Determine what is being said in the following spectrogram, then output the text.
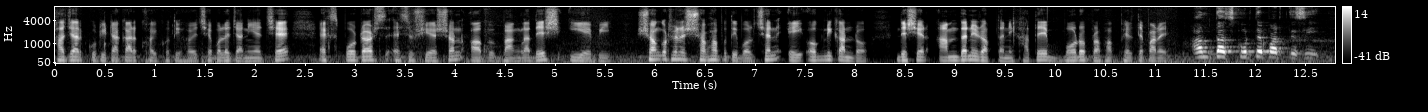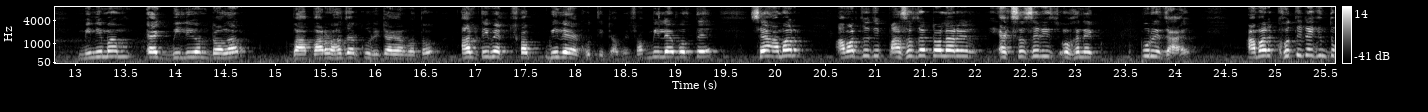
হাজার কোটি টাকার ক্ষয়ক্ষতি হয়েছে বলে জানিয়েছে exporters association of Bangladesh, EAB. সংগঠনের সভাপতি বলছেন, এই অগ্নিকাণ্ড দেশের আমদানি রপ্তানি খাতে বড় প্রভাব ফেলতে পারে। আন্দাজ করতে পারতেছি মিনিমাম এক বিলিয়ন ডলার বা বারো হাজার কোটি টাকার মতো আলটিমেট সব মিলে ক্ষতিটা হবে। সব মিলে বলতে সে আমার আমার যদি পাঁচ হাজার ডলারের অ্যাক্সেসরিজ ওখানে পুড়ে যায়, আমার ক্ষতিটা কিন্তু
